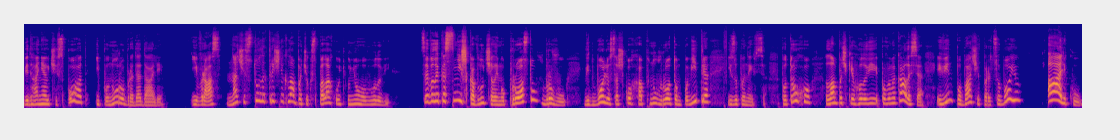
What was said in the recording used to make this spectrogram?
відганяючи спогад, і понуро бреде далі. І враз, наче сто електричних лампочок спалахують у нього в голові. Це велика сніжка влучила йому просто в брову. Від болю Сашко хапнув ротом повітря і зупинився. Потроху лампочки в голові повимикалися, і він побачив перед собою Альку,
